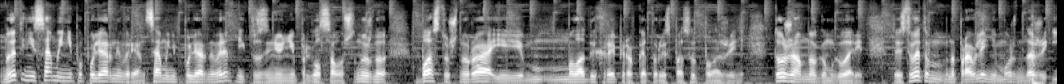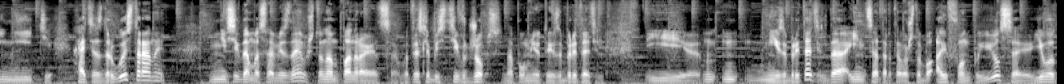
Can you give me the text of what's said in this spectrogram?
Но это не самый непопулярный вариант. Самый непопулярный вариант, никто за него не проголосовал, что нужно Басту, Шнура и молодых рэперов, которые спасут положение. Тоже о многом говорит. То есть в этом направлении можно даже и не идти. Хотя, с другой стороны, не всегда мы с вами знаем, что нам понравится. Вот если бы Стив Джобс, напомню, это изобретатель, и ну, не изобретатель, да, а инициатор того, чтобы iPhone появился, его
